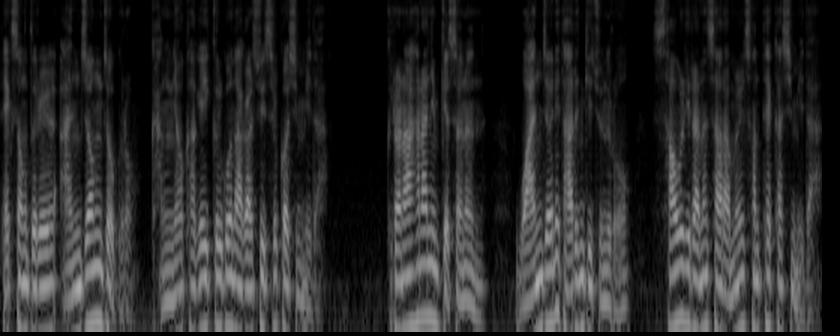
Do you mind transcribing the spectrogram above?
백성들을 안정적으로 강력하게 이끌고 나갈 수 있을 것입니다. 그러나 하나님께서는 완전히 다른 기준으로 사울이라는 사람을 선택하십니다.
